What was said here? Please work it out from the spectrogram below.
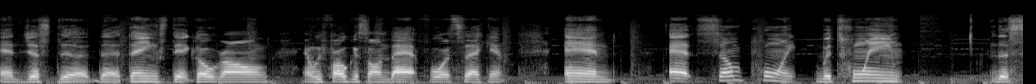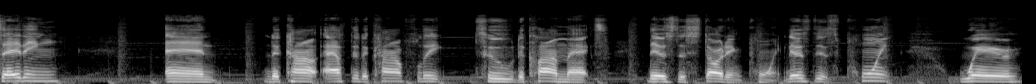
and just the the things that go wrong and we focus on that for a second. And at some point between the setting and the con after the conflict to the climax, there's the starting point. There's this point where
